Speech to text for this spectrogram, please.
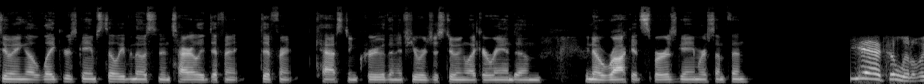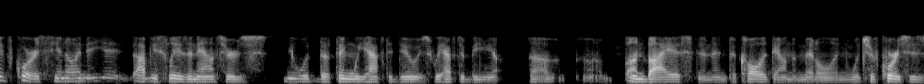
doing a Lakers game still, even though it's an entirely different different cast and crew than if you were just doing like a random, you know, Rocket Spurs game or something? Yeah, it's a little, of course, you know, and uh, obviously as announcers, the thing we have to do is we have to be uh, unbiased and, and to call it down the middle, and which of course is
